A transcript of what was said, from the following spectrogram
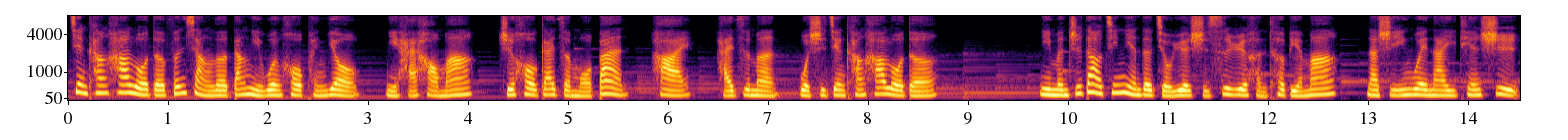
健康哈罗德分享了当你问候朋友“你还好吗”之后该怎么办。嗨，孩子们，我是健康哈罗德。你们知道今年的九月十四日很特别吗？那是因为那一天是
